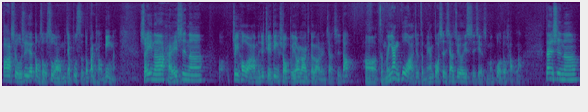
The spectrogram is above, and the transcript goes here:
八十五岁在动手术啊？我们讲不死都半条命了，所以呢，还是呢，最后啊，他们就决定说不要让这个老人家知道啊，怎么样过啊就怎么样过，剩下最后一时间怎么过都好了。但是呢，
